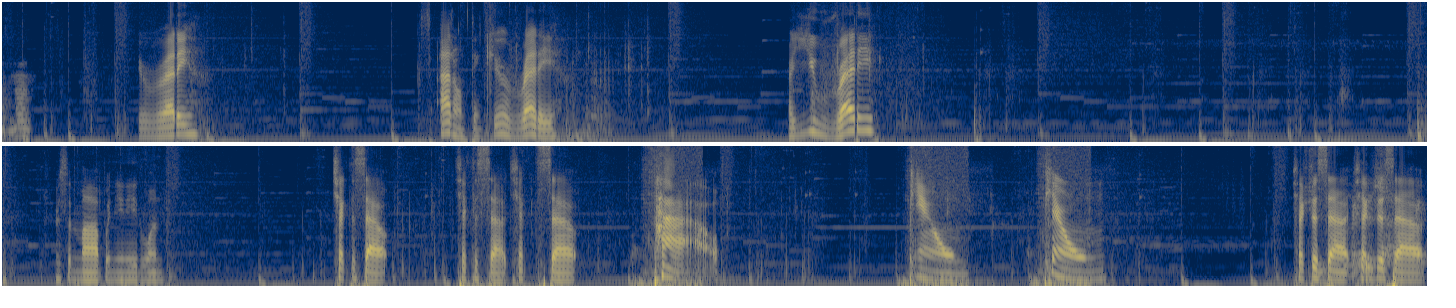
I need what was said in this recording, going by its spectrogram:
Mhm. You ready? I don't think you're ready. Are you ready? Where's a mob when you need one? Check this out. Check this out. Check this out. Pow! Pew! Pew! Check this out. Check this out.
